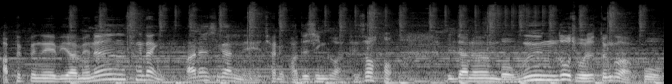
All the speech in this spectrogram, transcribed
앞에 편에 비하면은 상당히 빠른 시간 내에 차를 받으신 것 같아서 일단은 뭐 운도 좋으셨던 것 같고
